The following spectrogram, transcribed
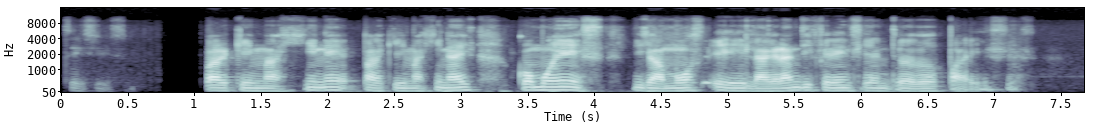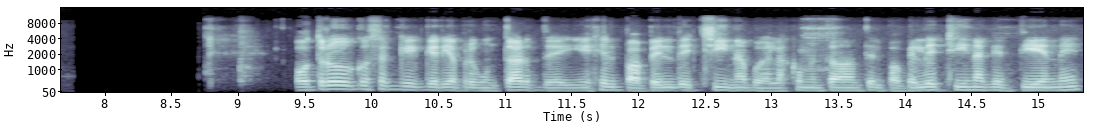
Sí, sí, sí para que imagine, para que imagináis cómo es, digamos, eh, la gran diferencia entre los dos países. Otra cosa que quería preguntarte y es el papel de China, pues lo has comentado antes, el papel de China que tiene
